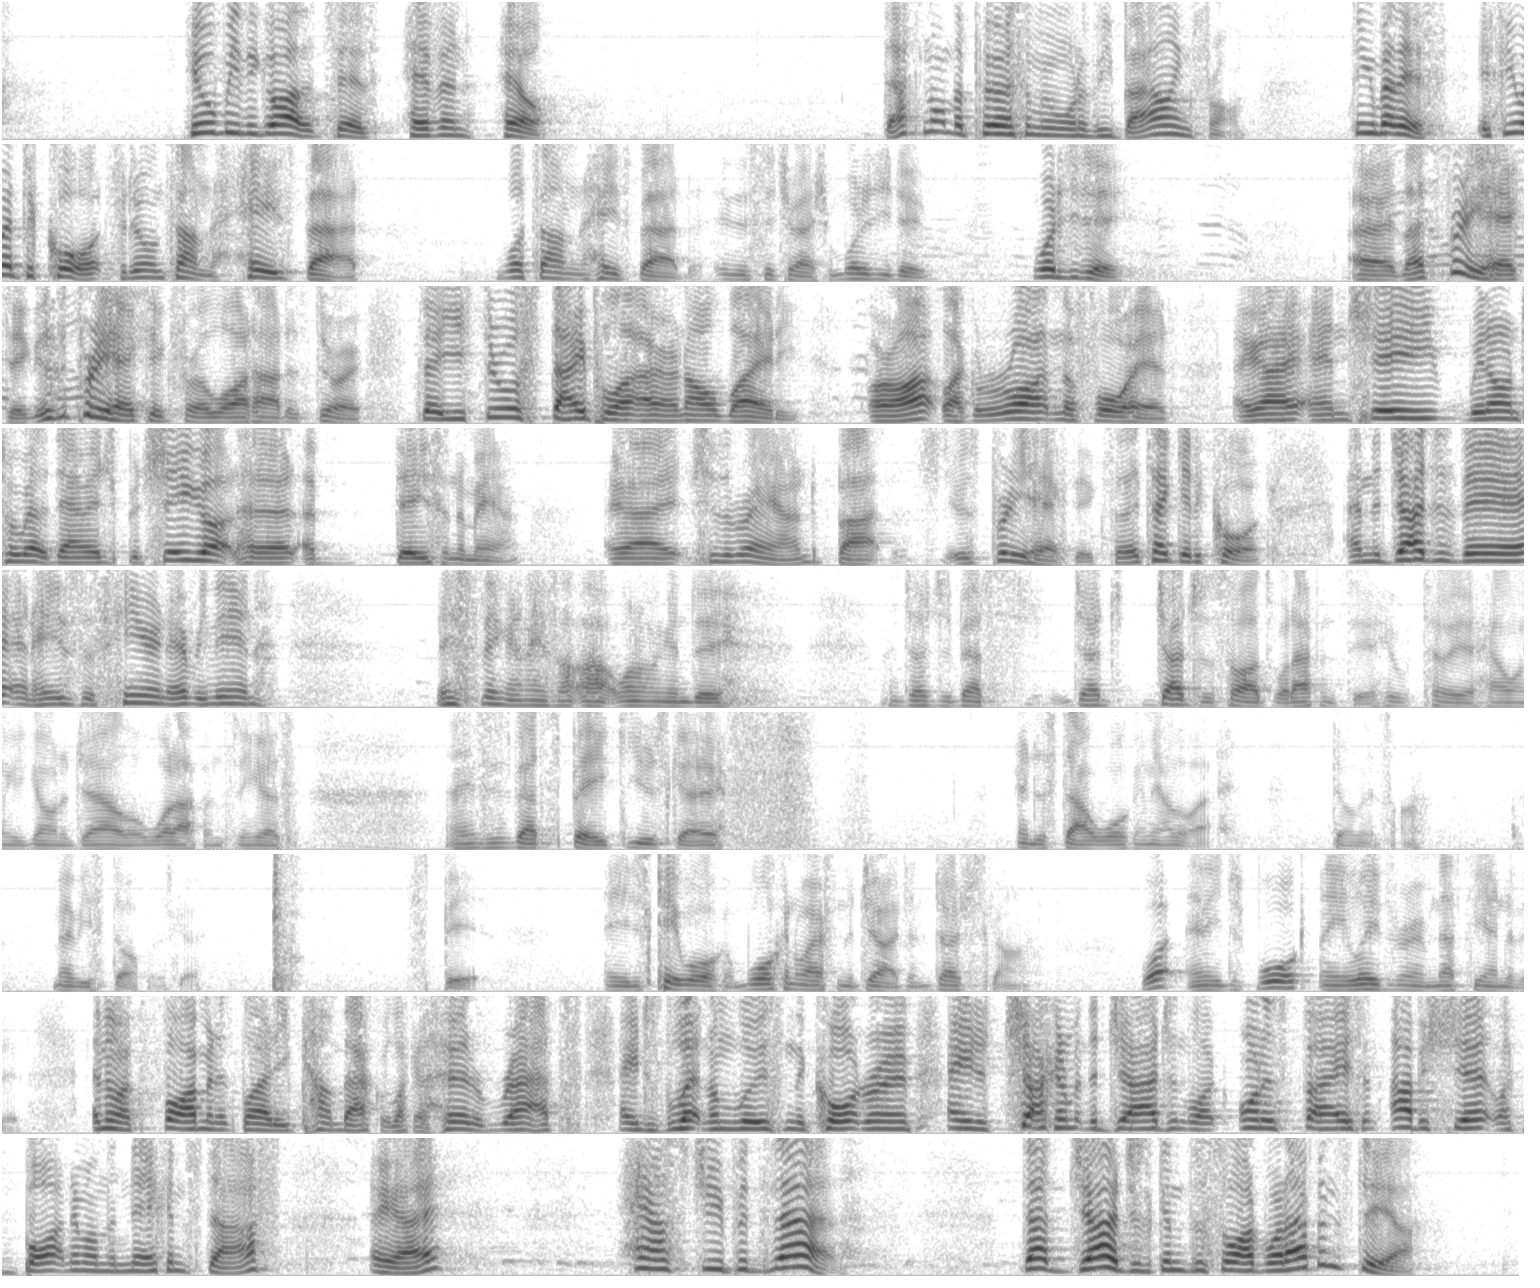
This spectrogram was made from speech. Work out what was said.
He'll be the guy that says, heaven, hell. That's not the person we want to be bailing from. Think about this. If you went to court for doing something he's bad, what's something he's bad in this situation? What did you do? What did you do? Uh, that's pretty hectic. This is pretty hectic for a light-hearted story. So you threw a stapler at an old lady, all right, like right in the forehead, okay? And she, we don't want to talk about the damage, but she got hurt a decent amount. Okay, she's around, but it was pretty hectic. So they take you to court, and the judge is there, and he's just hearing everything. He's thinking, he's like, oh, what am I going to do? And the judge is about to, judge, judge decides what happens to you. He'll tell you how long you're going to jail or what happens, and he goes, and as he's about to speak, you just go and just start walking the other way, doing this one. Maybe you stop and just go, spit, and you just keep walking, walking away from the judge, and the judge is going, what? And you just walk and you leave the room. That's the end of it. And then like five minutes later, you come back with like a herd of rats, and you're just letting them loose in the courtroom, and you're just chucking them at the judge and like on his face and up his shirt, like biting him on the neck and stuff. Okay, how stupid's that? That judge is going to decide what happens to you.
